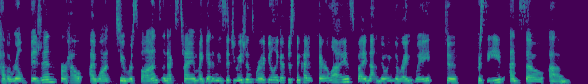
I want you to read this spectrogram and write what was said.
have a real vision for how I want to respond the next time I get in these situations where I feel like I've just been kind of paralyzed by not knowing the right way to proceed. And so, um,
